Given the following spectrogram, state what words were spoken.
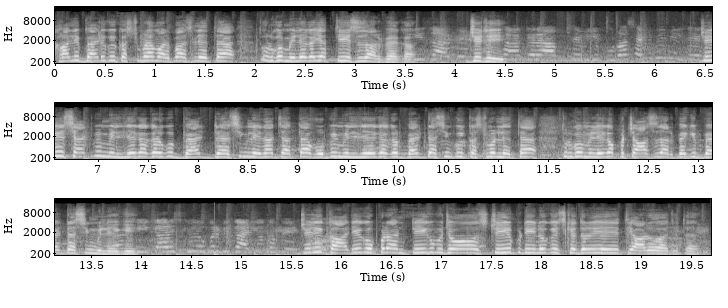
खाली बेड कोई कस्टमर हमारे पास लेता है तो उनको मिलेगा ये तीस हज़ार रुपये का। जी जी। अच्छा, अगर आपसे ये पूरा सेट भी मिल जाएगा? जी जी सेट भी मिल जाएगा। अगर कोई बेड ड्रेसिंग लेना चाहता है वो भी मिल जाएगा। अगर बेड ड्रेसिंग कोई कस्टमर लेता है तो उनको मिलेगा पचास हज़ार रुपये की बेड ड्रेसिंग मिलेगी। जी जी गाड़ियों के ऊपर अंटीक जो स्टील पटीनों के इसके अंदर ये तैयार हो जाता है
